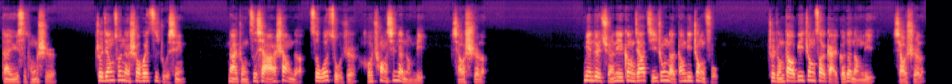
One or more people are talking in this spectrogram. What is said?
但与此同时，浙江村的社会自主性。”那种自下而上的自我组织和创新的能力消失了。面对权力更加集中的当地政府，这种倒逼政策改革的能力消失了。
